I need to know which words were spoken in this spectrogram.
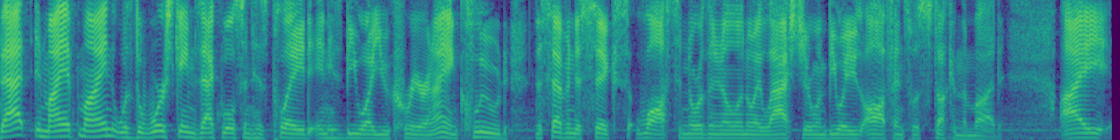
that, in my mind, was the worst game Zach Wilson has played in his BYU career, and I include the seven to six loss to Northern Illinois last year when BYU's offense was stuck in the mud. I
